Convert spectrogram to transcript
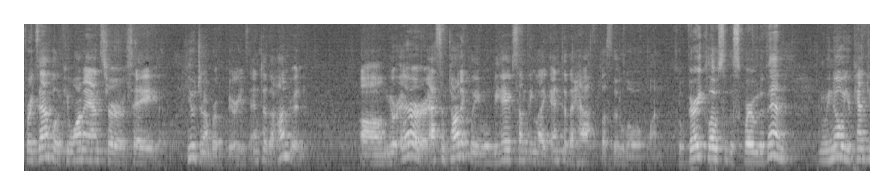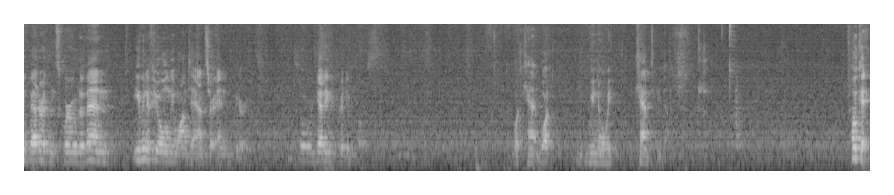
for example, if you want to answer, say, a huge number of queries, n to the 100, um, your error asymptotically will behave something like n to the half plus little o of 1. So very close to the square root of n. And we know you can't do better than square root of n, even if you only want to answer n queries. So we're getting pretty close. What, can't, what we know we can't be done. OK,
